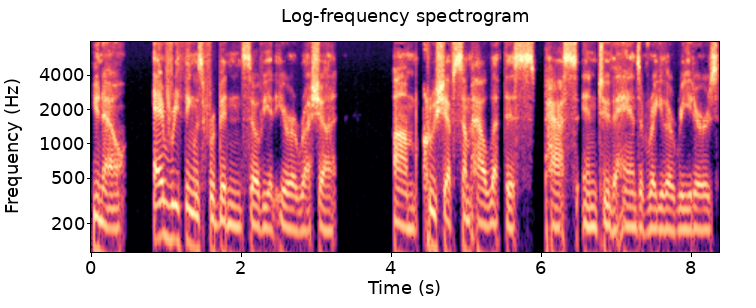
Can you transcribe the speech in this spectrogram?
You know, everything was forbidden in Soviet era Russia. Um, Khrushchev somehow let this pass into the hands of regular readers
